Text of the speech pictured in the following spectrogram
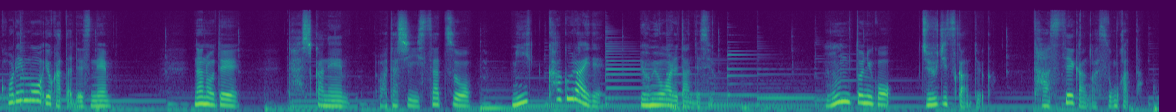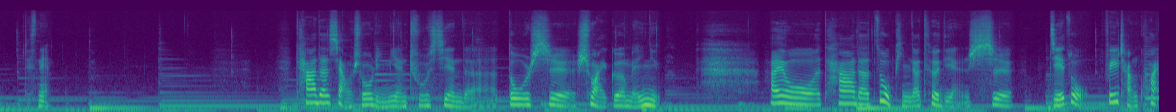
これも良かったですね。なので確かね私一冊を3日ぐらいで読み終われたんですよ。本当にこう充実感というか達成感がすごかったですね。他的小说里面出现的都是帅哥美女，还有他的作品的特点是节奏非常快。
